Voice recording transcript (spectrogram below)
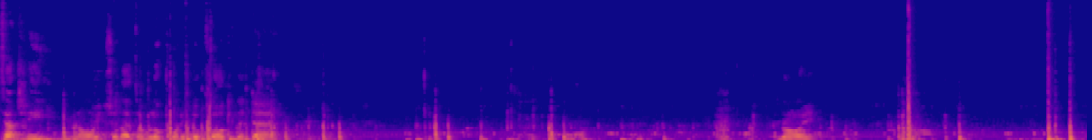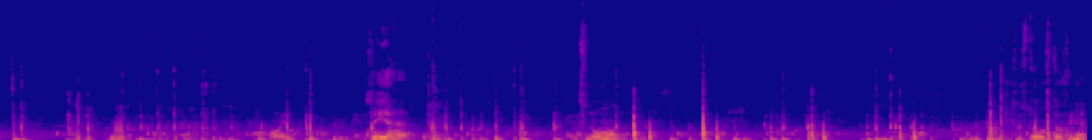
It's actually night, so let's have a look what it looks like in the day. Right. Right. See ya. It's normal. Just store stuff in it.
